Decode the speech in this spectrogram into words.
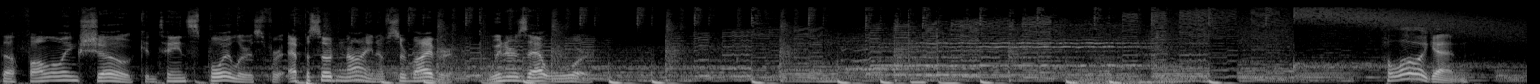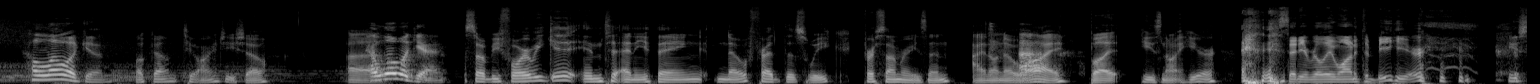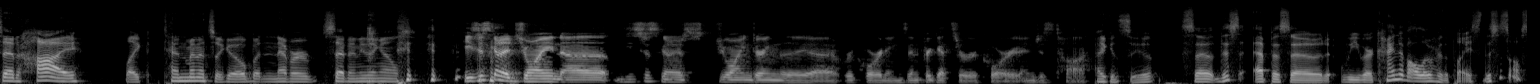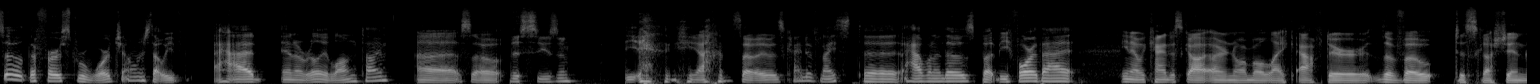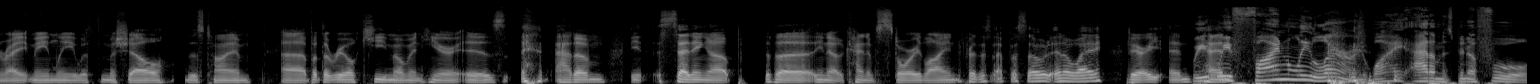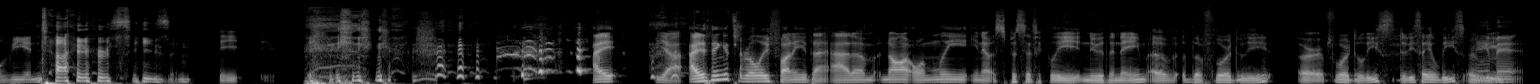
The following show contains spoilers for episode 9 of Survivor Winners at War. Hello again. Hello again. Welcome to RNG Show. Uh, Hello again. So before we get into anything, no Fred this week for some reason. I don't know Ah. why, but he's not here. He said he really wanted to be here. He said hi like 10 minutes ago, but never said anything else. He's just gonna join. Uh, he's just gonna join during the uh, recordings and forget to record and just talk. I can see it. so this episode, we were kind of all over the place. This is also the first reward challenge that we've had in a really long time. Uh, so This season. Yeah, yeah. So it was kind of nice to have one of those. But before that, you know, we kind of just got our normal, like, after the vote discussion, right? Mainly with Michelle this time. Uh, but the real key moment here is Adam setting up the, you know, kind of storyline for this episode in a way. Very intense. We we finally learned why Adam has been a fool the entire season. I yeah, I think it's really funny that Adam not only, you know, specifically knew the name of the Fleur de Lis or Fleur de Lis. Did he say Lis or Hey Lee? man,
